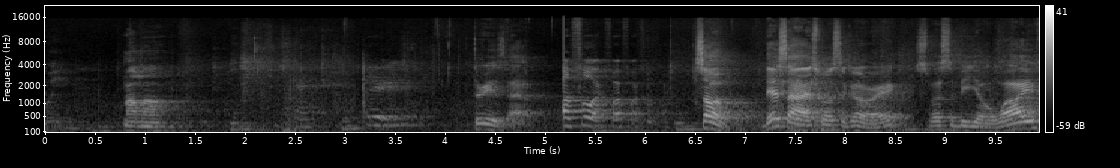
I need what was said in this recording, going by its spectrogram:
Wait. My mom. Okay. Three. Three is out. Oh, four, four, four, four. So this how it's supposed to go, right? It's supposed to be your wife,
